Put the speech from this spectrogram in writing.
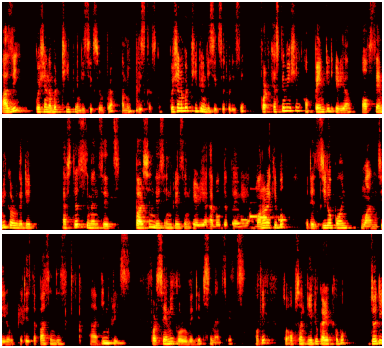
আজি question number 326 ৰ পৰা আমি ডিছকাছ কৰিম question number 326 ত সুধিছে for estimation of painted area of semi corrugated abscess cement sheets percentage increase in area above the plane area মনে ৰাখিব that is 0.10 that is the percentage uh, increase for semi corrugated cement sheets okay so option a to correct হ'ব যদি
